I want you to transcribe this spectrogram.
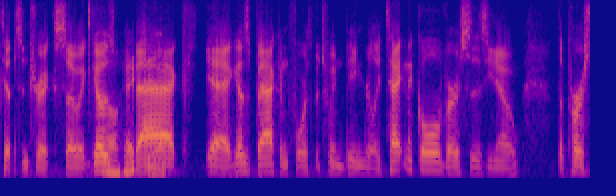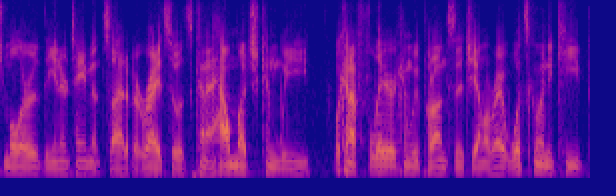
tips and tricks. So it goes Oh, heck yeah. back, yeah. it goes back and forth between being really technical versus you know the personal or the entertainment side of it, right? So it's kind of how much can we, what kind of flair can we put onto the channel, right? What's going to keep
